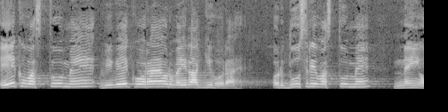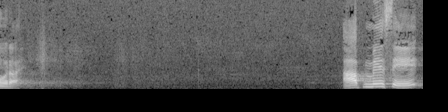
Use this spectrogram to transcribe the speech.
एक वस्तु में विवेक हो रहा है और वैराग्य हो रहा है, और दूसरी वस्तु में नहीं हो रहा है। आप में से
